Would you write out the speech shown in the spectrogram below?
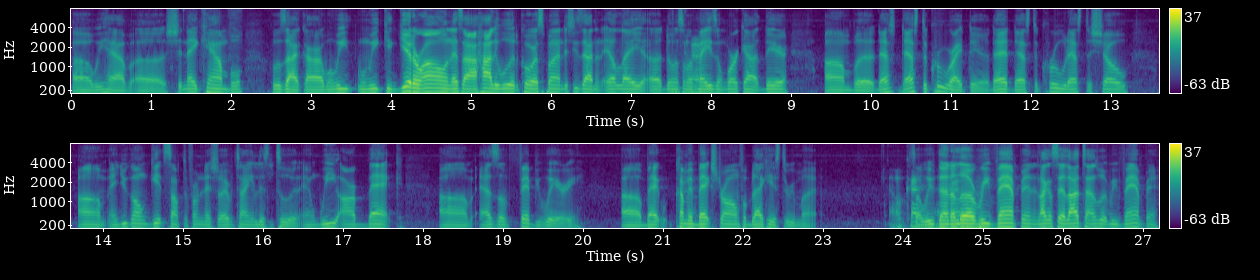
Uh, we have uh, Shanae Campbell who's like our when we when we can get her on. That's our Hollywood correspondent. She's out in L.A. Uh, doing some okay. amazing work out there. Um, but that's that's the crew right there. That that's the crew. That's the show. Um, and you're gonna get something from that show every time you listen to it. And we are back um, as of February, uh, back coming back strong for Black History Month. Okay. So we've done a little revamping. Like I said, a lot of times with revamping,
